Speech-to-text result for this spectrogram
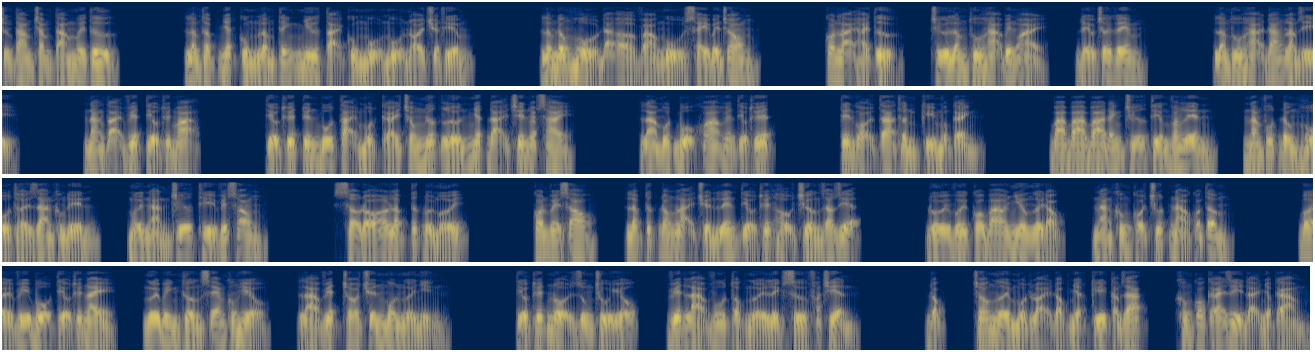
chương tám trăm tám mươi bốn lâm thập nhất cùng lâm tĩnh như tại cùng mụ mụ nói chuyện phiếm. Lâm đông hổ đã ở vào ngủ say bên trong. Còn lại hải tử, trừ lâm thu hạ bên ngoài, đều chơi game. Lâm thu hạ đang làm gì? Nàng tại viết tiểu thuyết mạng. Tiểu thuyết tuyên bố tại một cái trong nước lớn nhất đại trên website. Là một bộ khoa huyễn tiểu thuyết. Tên gọi ta thần kỳ mộng cảnh. Ba ba ba đánh chữ tiếng vang lên, năm phút đồng hồ thời gian không đến, mười ngàn chữ thì viết xong. Sau đó lập tức đổi mới. Còn về sau, lập tức đóng lại chuyển lên tiểu thuyết hậu trường giao diện. Đối với có bao nhiêu người đọc, nàng không có chút nào quan tâm bởi vì bộ tiểu thuyết này, người bình thường xem không hiểu, là viết cho chuyên môn người nhìn. Tiểu thuyết nội dung chủ yếu, viết là vu tộc người lịch sử phát triển. Đọc, cho người một loại đọc nhật ký cảm giác, không có cái gì đại nhập cảm.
